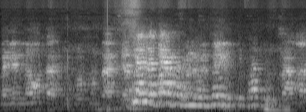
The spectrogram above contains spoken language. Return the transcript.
म्हणजे नऊ तारखेपासून राज्यात. चांगला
